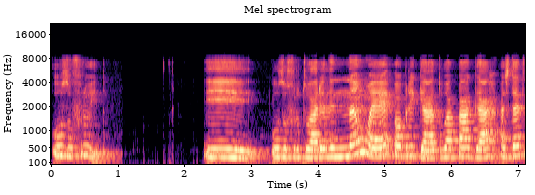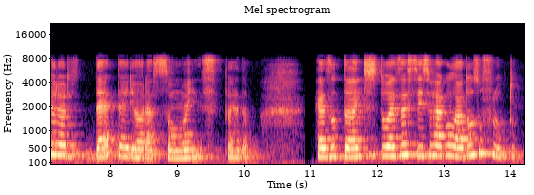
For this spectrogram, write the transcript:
usufruído. E o usufrutuário ele não é obrigado a pagar as deteriorações perdão, resultantes do exercício regular do usufruto.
